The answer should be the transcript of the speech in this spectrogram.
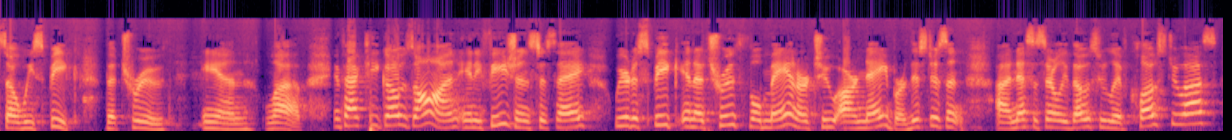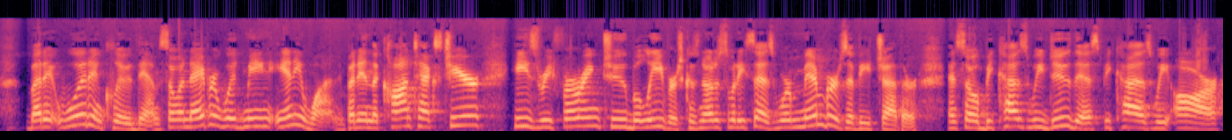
so we speak the truth in love. In fact, he goes on in Ephesians to say we are to speak in a truthful manner to our neighbor. This isn't uh, necessarily those who live close to us, but it would include them. So a neighbor would mean anyone. But in the context here, he's referring to believers because notice what he says. We're members of each other. And so because we do this, because we are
